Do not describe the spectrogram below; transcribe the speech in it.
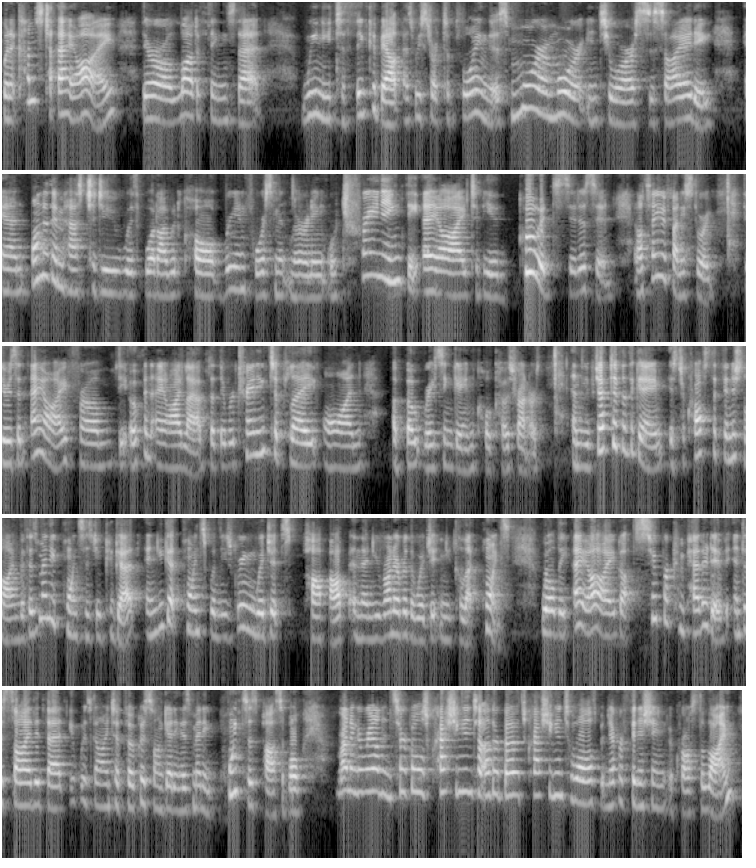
When it comes to AI, there are a lot of things that we need to think about as we start deploying this more and more into our society. And one of them has to do with what I would call reinforcement learning or training the AI to be a good citizen. And I'll tell you a funny story. There's an AI from the Open AI lab that they were training to play on a boat racing game called Coast Runners. And the objective of the game is to cross the finish line with as many points as you could get. And you get points when these green widgets pop up, and then you run over the widget and you collect points. Well, the AI got super competitive and decided that it was going to focus on getting as many points as possible, running around in circles, crashing into other boats, crashing into walls, but never finishing across the line.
